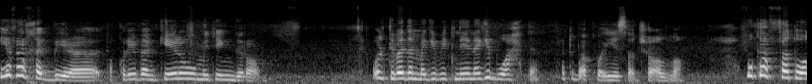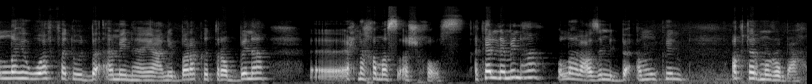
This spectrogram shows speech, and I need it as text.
هي فرخة كبيرة تقريبا كيلو 200 جرام. قلت بدل ما أجيب اتنين أجيب واحدة. هتبقى كويسة إن شاء الله. وكفت والله ووفت واتبقى منها. يعني ببركة ربنا آه، إحنا خمس أشخاص. أكلنا منها؟ والله العظيم اتبقى ممكن أكتر من ربعها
